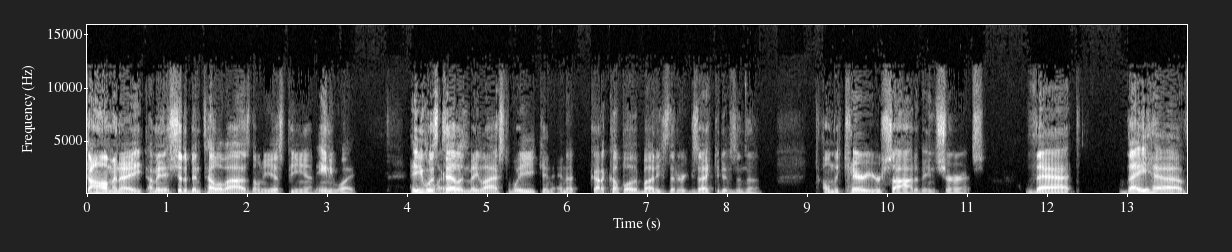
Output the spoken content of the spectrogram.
dominate. I mean, it should have been televised on ESPN anyway. He That's was hilarious. telling me last week, and, and I got a couple other buddies that are executives in the on the carrier side of insurance that they have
